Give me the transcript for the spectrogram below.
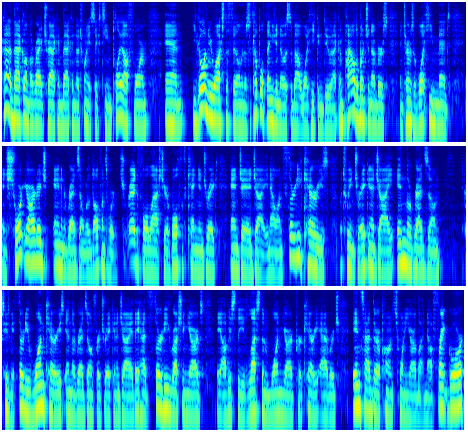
kind of back on the right track and back in their 2016 playoff form. And you go and you watch the film, and there's a couple things you notice about what he can do. And I compiled a bunch of numbers in terms of what he meant in short yardage and in red zone, where the Dolphins were dreadful last year, both with Kenyan Drake and Jay Ajayi. Now, on 30 carries between Drake and Ajayi in the red zone, excuse me, 31 carries in the red zone for Drake and Ajayi. They had 30 rushing yards, a obviously less than one yard per carry average inside their opponent's 20 yard line. Now, Frank Gore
